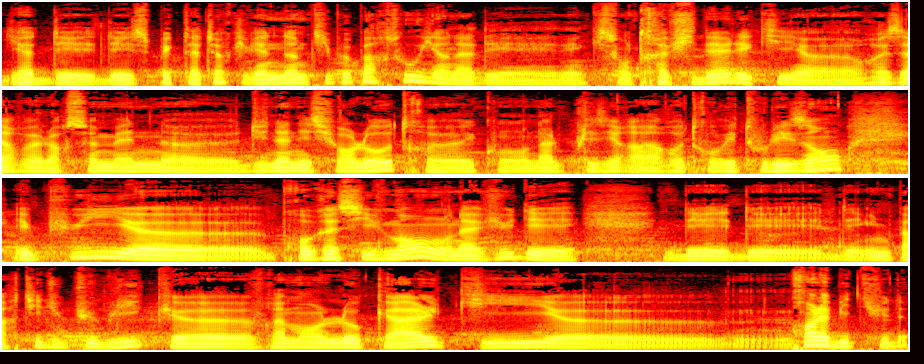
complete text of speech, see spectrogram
il y a des, spectateurs qui viennent d'un petit peu partout. Il y en a des, qui sont très fidèles et qui euh, réservent leur semaine euh, d'une année sur l'autre euh, et qu'on a le plaisir à retrouver tous les ans. Et puis, progressivement, on a vu une partie du public vraiment local qui prend l'habitude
